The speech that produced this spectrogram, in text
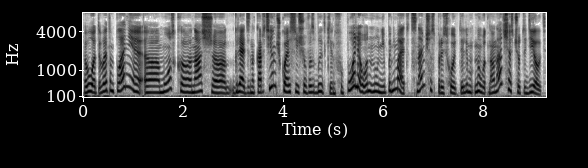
Вот, в этом плане э, мозг э, наш, э, глядя на картиночку, а если еще в избытке инфополя, он, ну, не понимает, это с нами сейчас происходит, или, ну, вот нам надо сейчас что-то делать,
